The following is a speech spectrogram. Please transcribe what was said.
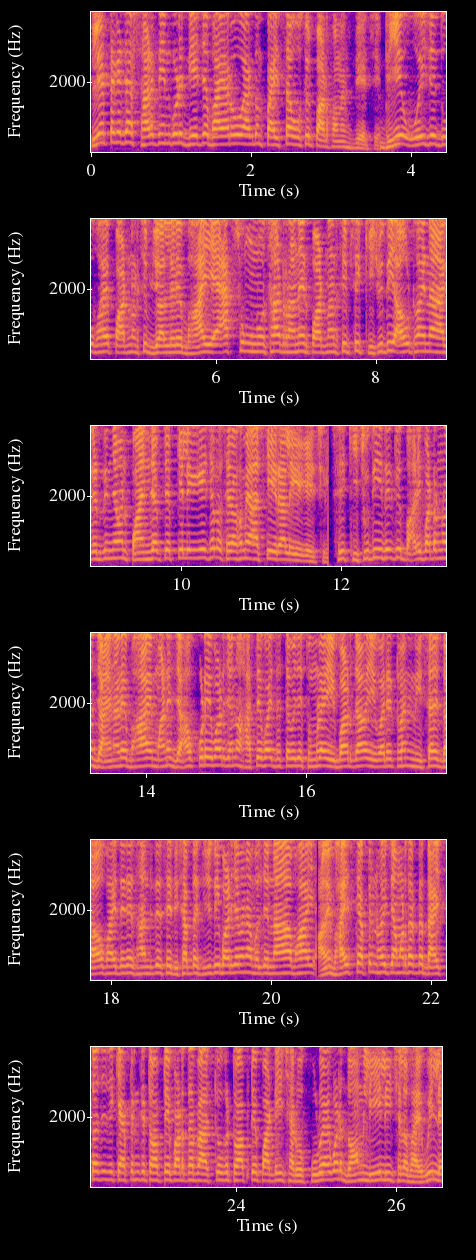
প্লেয়ারটাকে জাস্ট সাড়ে তিন করে দিয়েছে ভাই, আর ও একদম পয়সা ওসুল পারফরমেন্স দিয়েছে। দিয়ে ওই যে দু ভাই পার্টনারশিপ জানলে রে ভাই, একশো উনষাট রানের পার্টনারশিপ সে কিছুতেই আউট হয় না। আগের দিন যেমন পাঞ্জাব চেপকে লেগে গেছিল সেরকমই আজকে এরা লেগে গিয়েছিল। সে কিছুতেই এদেরকে বাড়ি পাঠানো যায় না রে ভাই। মানে যা হোক করে এবার যেন হাতে পায়ে ধরতে হবে যে তোমরা এবার যাও, এবার একটুখানি নিঃশ্বাস দাও ভাই, দেখে শান্তিতে সে ঋষভটা কিছুতেই বাড়ি যাবে না। বলছে, না ভাই, আমি ভাইস ক্যাপ্টেন হয়েছে, আমার তো একটা দায়িত্ব আছে যে ক্যাপ্টেনকে টপ টে পাঠাতে হবে। আজকে ওকে টপ টে পাঠিয়ে ছাড়বো। পুরো একবার দম লিয়ে লিয়েছিল ভাই, বুঝলে?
